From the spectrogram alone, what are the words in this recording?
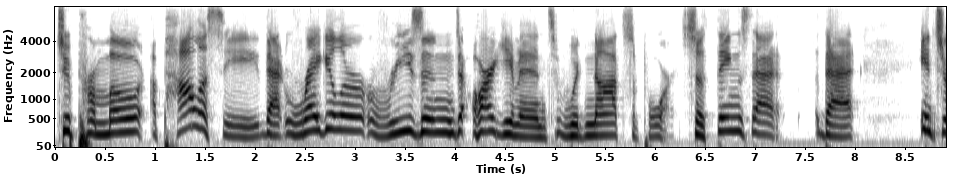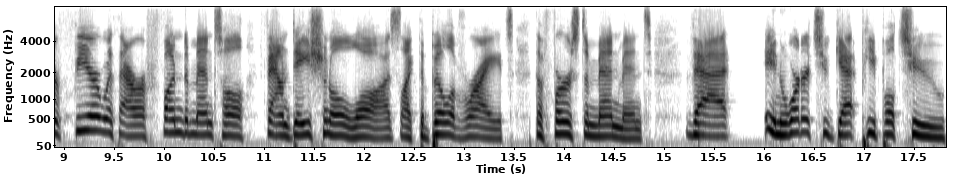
to promote a policy that regular reasoned argument would not support so things that that interfere with our fundamental foundational laws like the Bill of Rights, the First Amendment, that in order to get people to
